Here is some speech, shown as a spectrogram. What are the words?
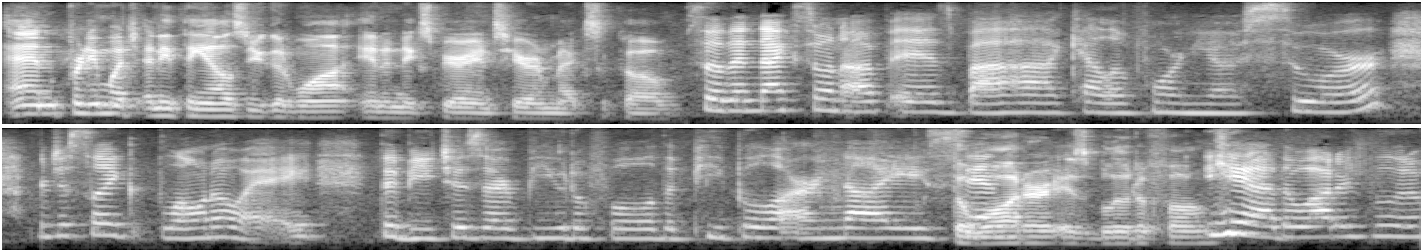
and pretty much anything else you could want in an experience here in Mexico. So the next one up is Baja California Sur. We're just like blown away. The beaches are beautiful, the people are nice. The water is beautiful. Yeah, the water is beautiful.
